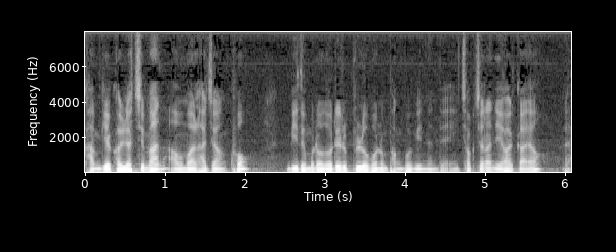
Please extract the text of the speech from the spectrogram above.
감기에 걸렸지만 아무 말 하지 않고 믿음으로 노래를 불러보는 방법이 있는데 적절한 예화일까요? 네.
